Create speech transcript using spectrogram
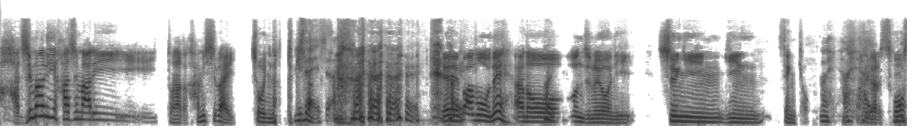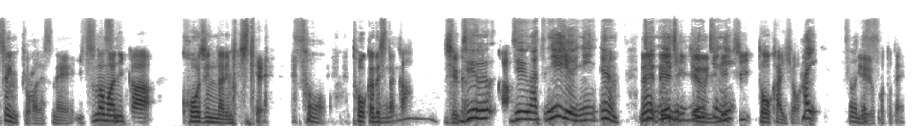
始まり始まりとなんか紙芝居調になってきた。みたいでした。えー、まあもうね、あのーはい、ご存知のように衆議院議員選挙。はい、はい、はい。いわゆる総選挙がですね、いつの間にか公示になりまして。そう。10日でしたか？10月。10, 月22、うん。ね、22日投開票。はい。ということで。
